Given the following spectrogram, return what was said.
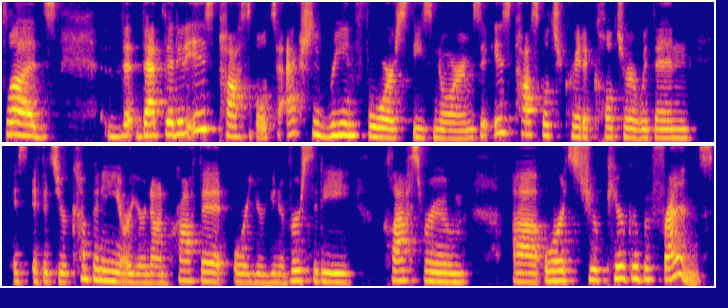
floods that, that that it is possible to actually reinforce these norms. It is possible to create a culture within if it's your company or your nonprofit or your university classroom uh, or it's your peer group of friends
